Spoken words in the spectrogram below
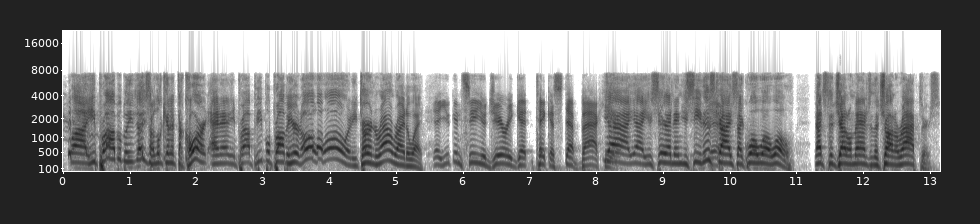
well, he probably he's looking at the court and then he prob- people probably heard, oh, whoa, and he turned around right away. Yeah, you can see Ujiri get take a step back here. Yeah, yeah, you see, and then you see this Yeah. guy's like, whoa, whoa, whoa. That's the general manager of the Toronto Raptors.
